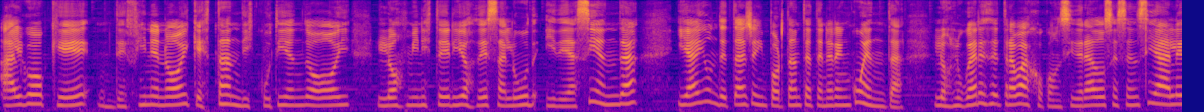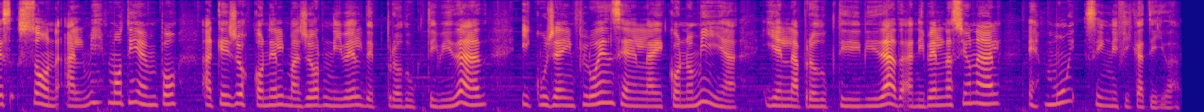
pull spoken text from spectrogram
Algo que definen hoy, que están discutiendo hoy los ministerios de salud y de Hacienda. Y hay un detalle importante a tener en cuenta. Los lugares de trabajo considerados esenciales son al mismo tiempo aquellos con el mayor nivel de productividad y cuya influencia en la economía y en la productividad a nivel nacional es muy significativa.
